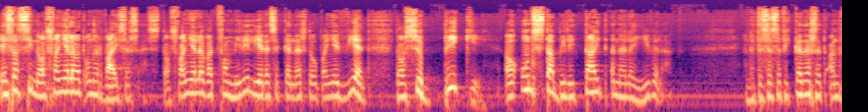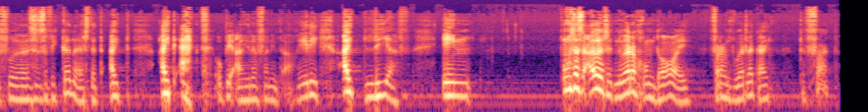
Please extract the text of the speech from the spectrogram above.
jy sal sien daar's van julle wat onderwysers is. Daar's van julle wat familielede se kinders dop en jy weet, daar's so bietjie 'n onstabiliteit in hulle huwelik. En dit is asof die kinders dit aanvoel, dit is asof die kinders dit uit uitact op die einde van die dag. Hierdie uitleef en ons as ouers het nodig om daai verantwoordelikheid te vat.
